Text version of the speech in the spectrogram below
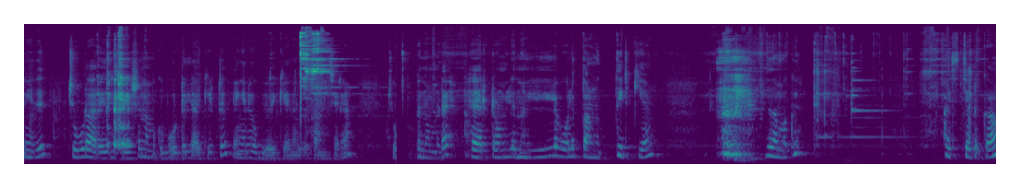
ഇനി ഇത് ചൂടാറിയതിന് ശേഷം നമുക്ക് ബോട്ടിലാക്കിയിട്ട് എങ്ങനെ ഉപയോഗിക്കുക എന്നുള്ളത് കാണിച്ചു തരാം. ഇപ്പം നമ്മുടെ ഹെയർ ടോണിൽ നല്ലപോലെ തണുത്തിരിക്കുക ഇത് നമുക്ക് അരിച്ചെടുക്കാം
